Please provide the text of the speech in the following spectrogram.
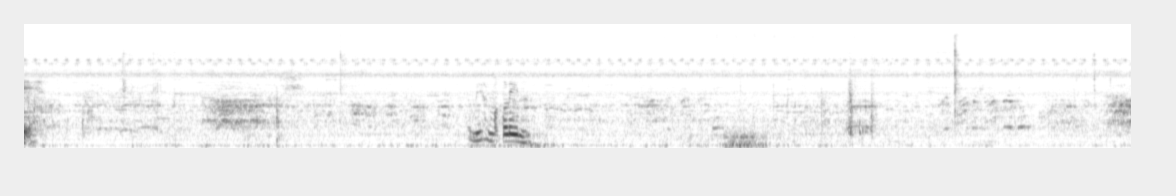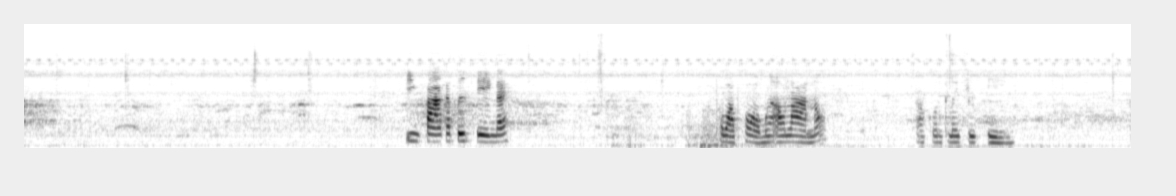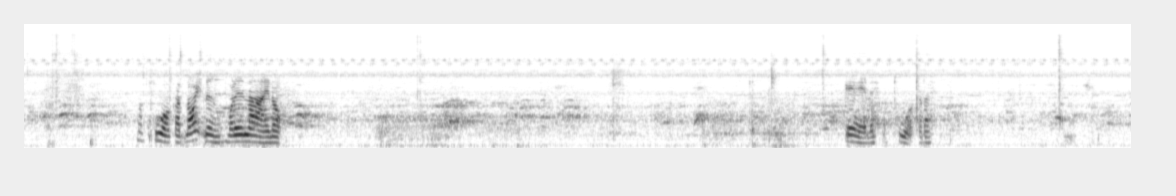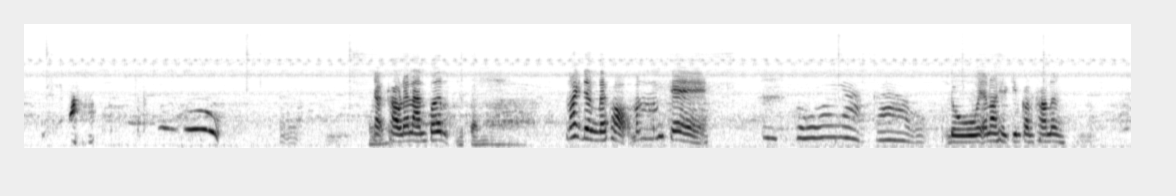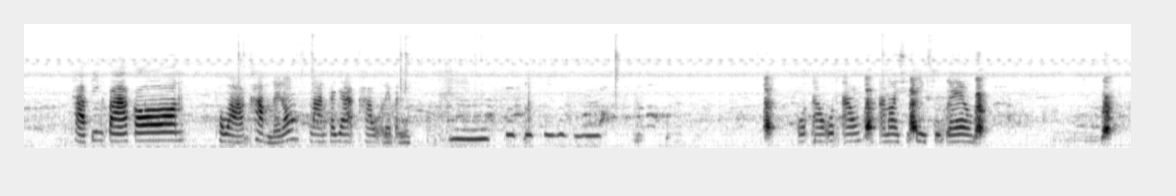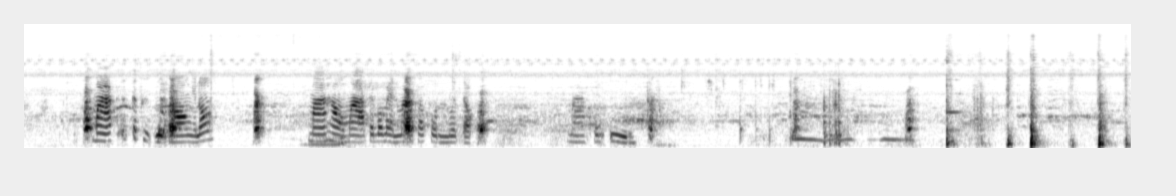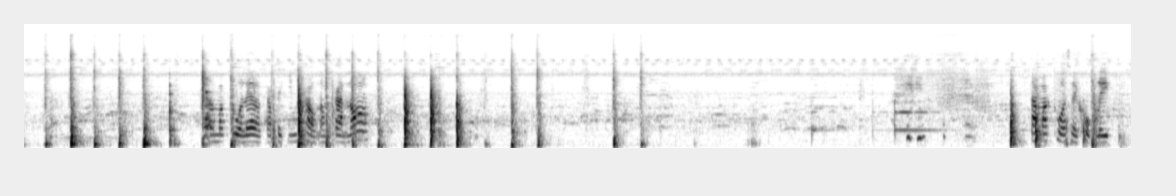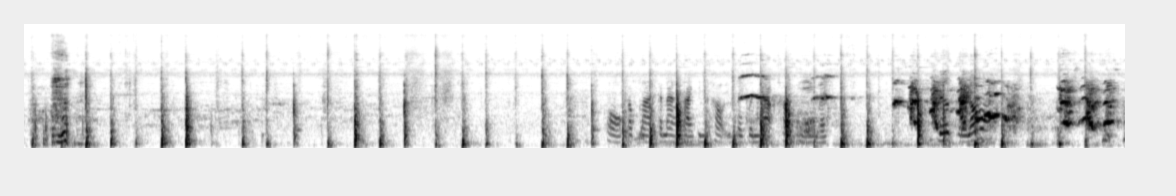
อันนี้ทำมักเล่นปิงปลากระตึกเองได้ เพราะว่าพ่อเมื่อเอาลานเนาะ สาวคนก็เลยตึกเองมาถั่วกัดน้อยหนึ่งไม่ได้หลายดอกแก่เลยบักถั่วก็ได้อยากเขาได้ร้านเปิ้ลอย่าตั้งน้อยเดึงได้พอมันมันแก่เพราะว่าอยากก้าวโดยเอาหน่อยเห็ดกินก่อนข้าวหนึ่ง ถาปิ้งปลาก่อนเพราะว่าขำเลยเนาะร้านก็อยาเข้าอะไรแบบนี้อดเอาอดเอาอาน่อยสิปิ้งสุกแล้วมาอึกกระถึกอึกนองอยู่เนาะมาเห่ามาแต่บ่แมนมาสักคนด้วยดอก มาคนอื่น เอามาตัว แล้วกลับไปกินข้าวนำกันเนาะตำมักถั่วใส่ขกเล็กพอกับร้านกระนังทากินข้าวอีกคนอยากข้าวแพงเลยเลิกเลยเนาะ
